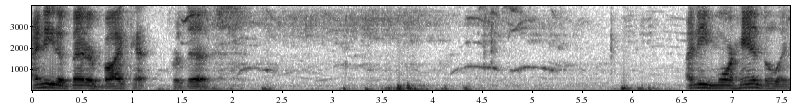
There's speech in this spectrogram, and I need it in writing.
I need a better bike at, for this. I need more handling.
